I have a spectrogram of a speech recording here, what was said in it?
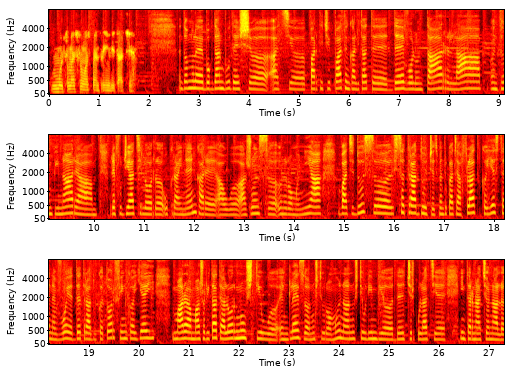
Mulțumesc frumos pentru invitație! Domnule Bogdan Budeș, ați participat în calitate de voluntar la întâmpinarea refugiaților ucraineni care au ajuns în România. V-ați dus să traduceți, pentru că ați aflat că este nevoie de traducători, fiindcă ei, marea majoritatea lor, nu știu engleză, nu știu română, nu știu limbi de circulație internațională.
